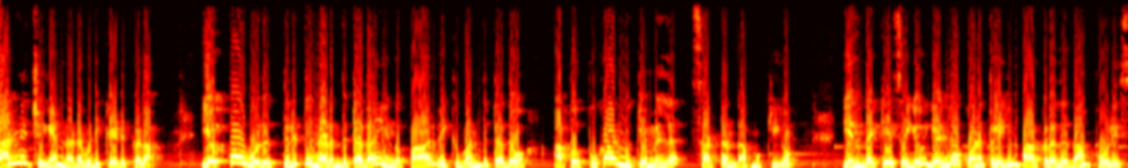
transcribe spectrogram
தன்னிச்சையா நடவடிக்கை எடுக்கலாம். எப்போ ஒரு திருட்டு நடந்துட்டதா எங்க பார்வைக்கு வந்துட்டதோ அப்ப புகார் முக்கியம் இல்ல சட்டம் தான் முக்கியம். எந்த கேஸையும் எல்லா கோணத்திலையும் பாக்குறது தான் போலீஸ்.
